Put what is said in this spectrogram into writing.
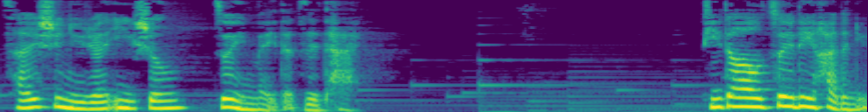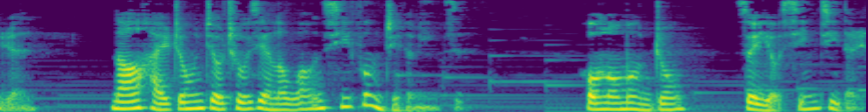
才是女人一生最美的姿态。提到最厉害的女人，脑海中就出现了王熙凤这个名字，《红楼梦》中最有心计的人。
